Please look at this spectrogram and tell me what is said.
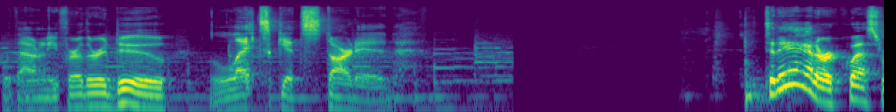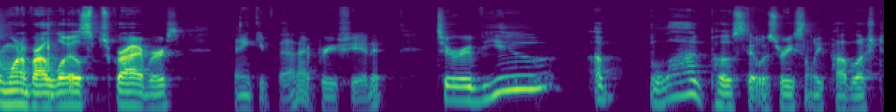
Without any further ado, let's get started. Today, I got a request from one of our loyal subscribers. Thank you for that. I appreciate it. To review a blog post that was recently published.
